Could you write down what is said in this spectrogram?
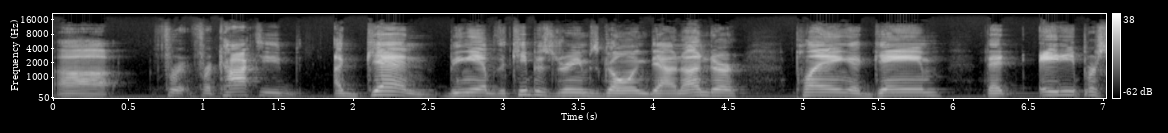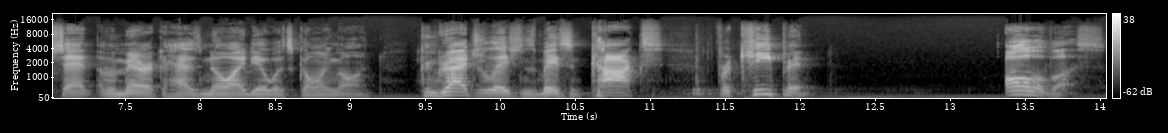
uh, for, for Coxie again being able to keep his dreams going down under, playing a game that 80% of America has no idea what's going on. Congratulations, Mason Cox, for keeping all of us,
